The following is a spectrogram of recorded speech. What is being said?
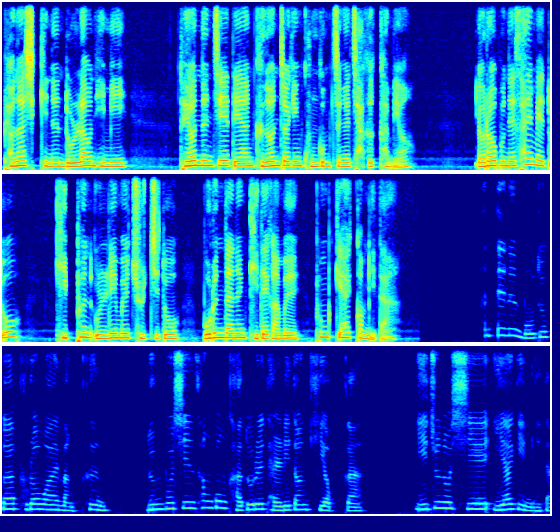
변화시키는 놀라운 힘이 되었는지에 대한 근원적인 궁금증을 자극하며 여러분의 삶에도 깊은 울림을 줄지도 모른다는 기대감을 품게 할 겁니다. 한때는 모두가 부러워할 만큼 눈부신 성공 가도를 달리던 기업가 이준호 씨의 이야기입니다.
